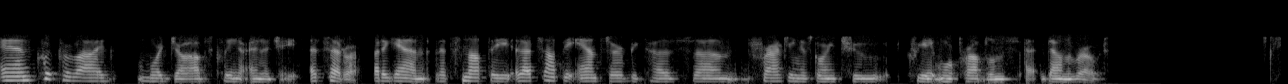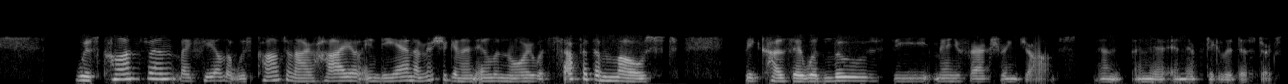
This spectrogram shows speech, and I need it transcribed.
and could provide more jobs, cleaner energy, etc. But again, that's not the that's not the answer because um, fracking is going to create more problems uh, down the road. Wisconsin, they feel that Wisconsin, Ohio, Indiana, Michigan, and Illinois would suffer the most because they would lose the manufacturing jobs in, in, their, in their particular districts.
